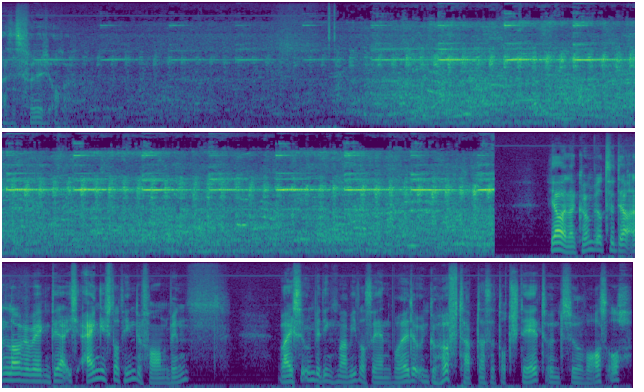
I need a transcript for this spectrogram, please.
Das ist völlig irre. Ja, und dann kommen wir zu der Anlage, wegen der ich eigentlich dorthin gefahren bin, weil ich sie unbedingt mal wiedersehen wollte und gehofft habe, dass sie dort steht und so war es auch.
